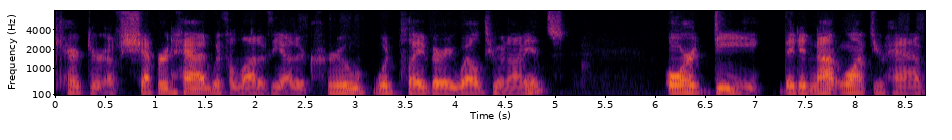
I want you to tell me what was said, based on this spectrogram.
character of Shepherd had with a lot of the other crew would play very well to an audience. Or D, they did not want to have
